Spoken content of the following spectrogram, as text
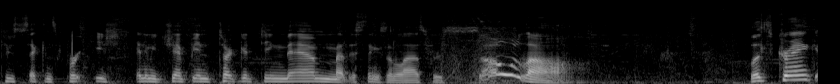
Two seconds per each enemy champion targeting them. Uh, this thing's gonna last for so long. Let's crank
